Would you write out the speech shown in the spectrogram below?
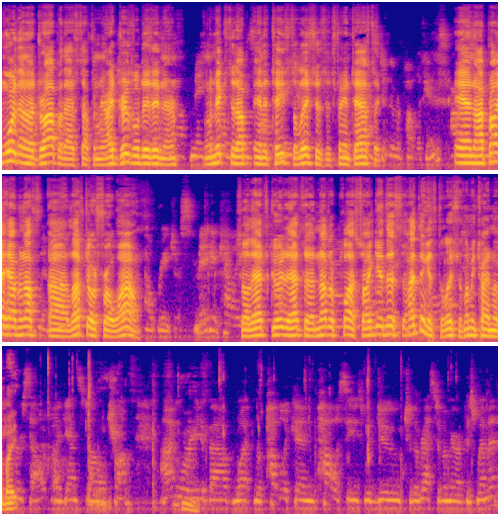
more than a drop of that stuff in there. I drizzled it in there. I mixed it up, and it tastes delicious. It's fantastic. And I probably have enough uh, leftovers for a while. So that's good. That's another plus. So I give this. I think it's delicious. Let me try another bite. Against Donald Trump. I'm worried about what Republican policies would do to the rest of America's women.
